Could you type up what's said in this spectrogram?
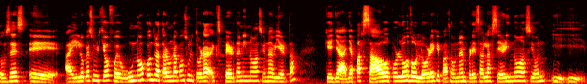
Entonces, eh, ahí lo que surgió fue, uno, contratar una consultora experta en innovación abierta, que ya haya pasado por los dolores que pasa una empresa al hacer innovación y, y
